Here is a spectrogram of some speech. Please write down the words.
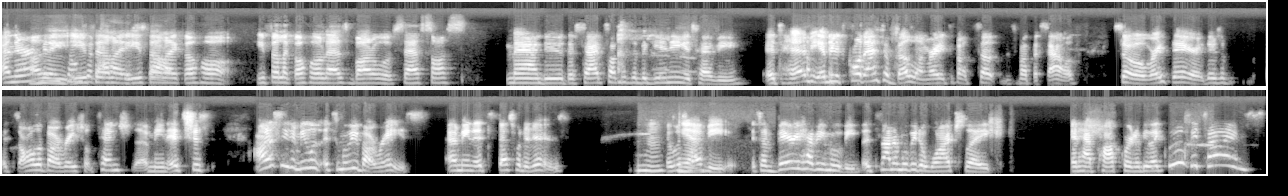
And there are okay, you feel like you feel like a whole you feel like a whole ass bottle of sad sauce. Man, dude, the sad sauce at the beginning is heavy. It's heavy. I mean, it's called antebellum, right? It's about south. It's about the South. So right there, there's a. It's all about racial tension. I mean, it's just honestly to me, it's a movie about race. I mean, it's that's what it is. Mm-hmm. It was yeah. heavy. It's a very heavy movie. It's not a movie to watch like and have popcorn and be like, "Woo, good times."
